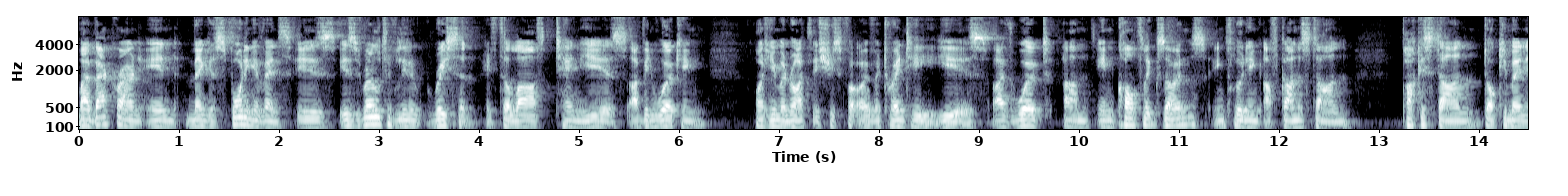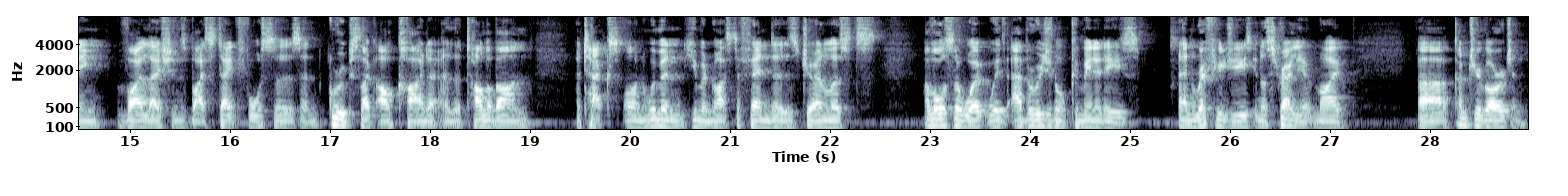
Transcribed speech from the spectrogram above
my background in mega sporting events is is relatively recent. It's the last 10 years. I've been working on human rights issues for over 20 years. I've worked um, in conflict zones, including Afghanistan, Pakistan, documenting violations by state forces and groups like Al Qaeda and the Taliban, attacks on women, human rights defenders, journalists. I've also worked with Aboriginal communities and refugees in Australia, my uh, country of origin.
